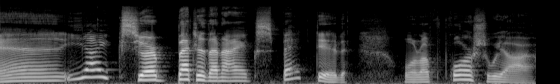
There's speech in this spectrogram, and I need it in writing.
And yikes, you're better than I expected. Well, of course we are.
